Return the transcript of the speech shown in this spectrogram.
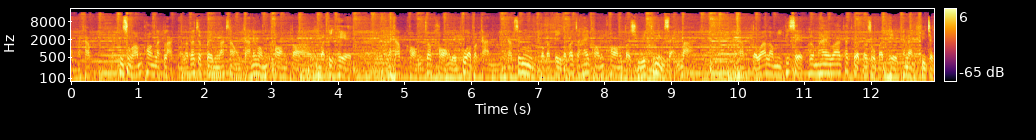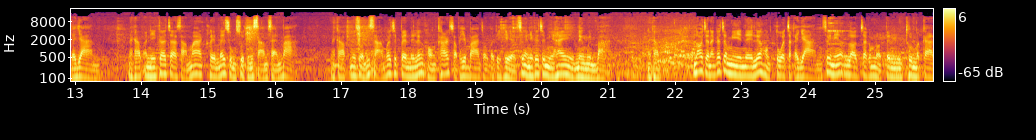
ดนะครับ ในส่วนของคุ้มครองหลักๆเนี่ยเราก็จะเป็นลักษณะของการให้ความคุ้มครองต่ออุบัติเหตุนะครับของเจ้าของหรือผู้เอาประกันนะครับซึ่งปกติเราก็จะให้ความคุ้มครองต่อชีวิตที่ 1 0 0 0 0แบาทนะครับแต่ว่าเรามีพิเศษเพิ่มให้ว่าถ้าเกิดประสบอุบัติเหตุขณะขี่จักรยานนะครับอันนี้ก็จะสามารถเคลมได้สูงสุดถึง 3 0 0 0 0 0 บาทนะครับในส่วนที่ 3 ก็จะเป็นในเรื่องของค่ารักษาพยาบาลจากอุบัติเหตุ ซึ่งอันนี้ก็จะมีให้ 10,000 บาทนะครับนอกจากนั้นก็จะมีในเรื่องของตัวจักรยาน ซึ่งนี้เราจะกำหนดเป็นทุนประกัน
